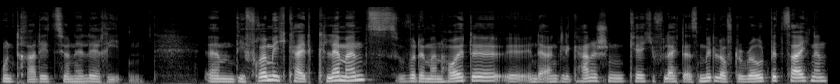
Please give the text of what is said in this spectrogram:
und traditionelle Riten. Ähm, die Frömmigkeit Clements würde man heute äh, in der anglikanischen Kirche vielleicht als Middle of the Road bezeichnen.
